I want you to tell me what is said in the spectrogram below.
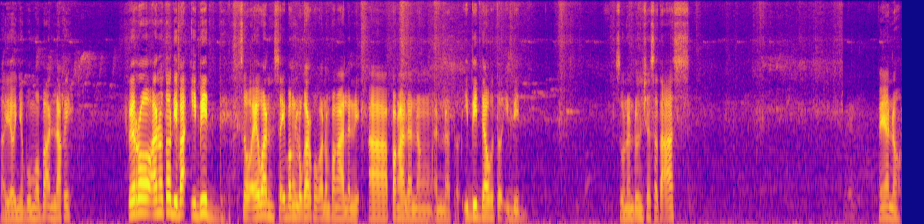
Ayaw niya bumaba, ang laki. Pero ano to, 'di ba? Ibid. So ewan sa ibang lugar kung anong pangalan ni- ah, pangalan ng ano na to. Ibid daw to, ibid. So nandun siya sa taas. Ayan oh.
